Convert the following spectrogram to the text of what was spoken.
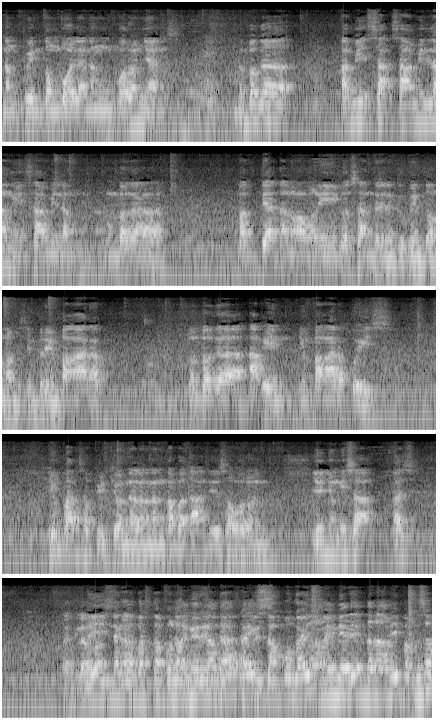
ng kwentong bola ng Coronians. Kumbaga kami sa, sa amin lang eh, sa amin lang. Kumbaga pag tinatanong ako ni Coach Andre nagkukwento kami siyempre yung pangarap. Kumbaga akin, yung pangarap ko is yung para sa future na lang ng kabataan dito sa Coron. Yun yung isa. As, May naglabas na po ng lang merienda. po, Saglit lang po, guys. Ah, may merienda na kami. Pag gusto,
